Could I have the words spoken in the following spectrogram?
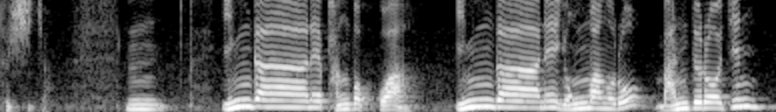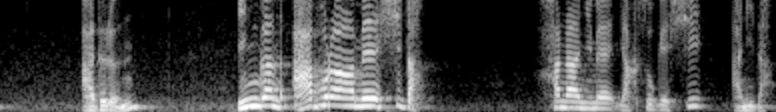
두 씨죠. 음, 인간의 방법과 인간의 욕망으로 만들어진 아들은 인간 아브라함의 씨다. 하나님의 약속의 씨 아니다.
